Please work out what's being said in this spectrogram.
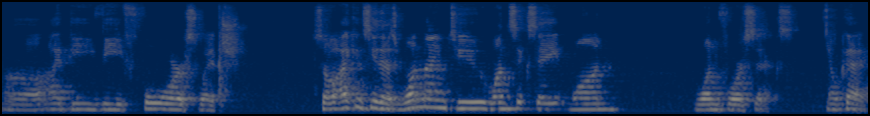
uh, IPv4 switch. So I can see that it's 192.168.1.146. Okay,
